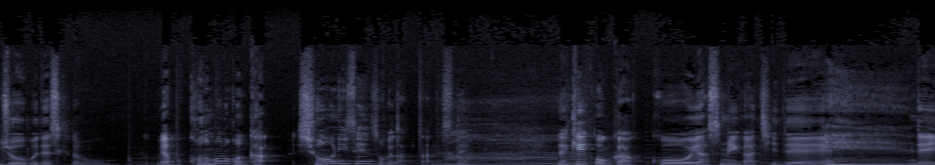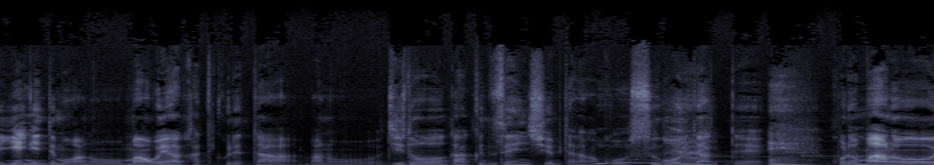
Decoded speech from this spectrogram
丈夫ですけども、はい、やっぱ子供の頃が小児喘息だったんですね。で結構学校休みがちでえー、で家にでもあの、まあ、親が買ってくれたあの児童学全集みたいなのがこうすごい置いてあって、はい。えー、これを、まあ、あの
